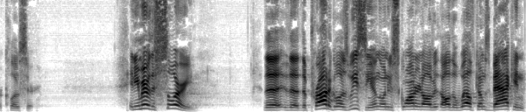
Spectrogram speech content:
or closer. And you remember the story. The, the, the prodigal, as we see him, the one who squandered all, all the wealth, comes back and,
